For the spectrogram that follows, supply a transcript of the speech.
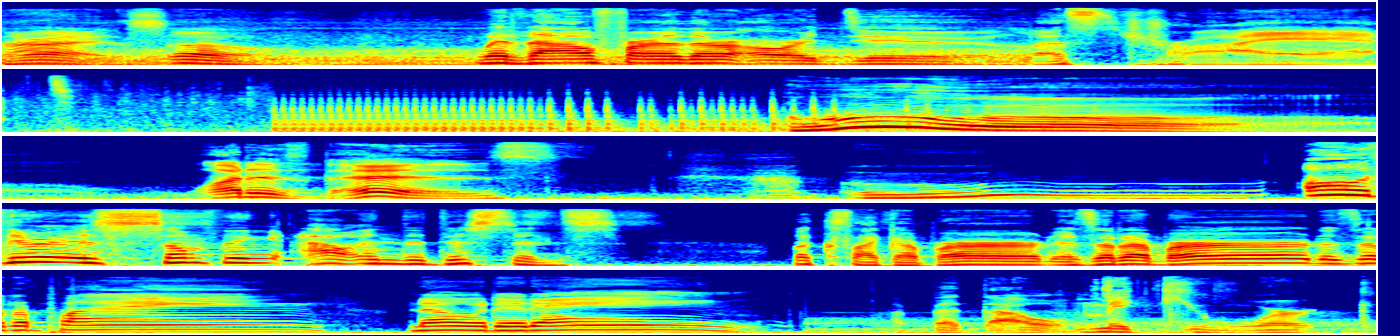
All right. So, without further ado, let's try it. Ooh. What is this? Ooh. Oh, there is something out in the distance. Looks like a bird. Is it a bird? Is it a plane? No, it ain't. I bet that will make you work.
